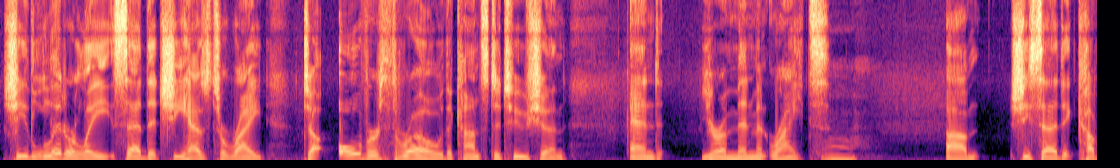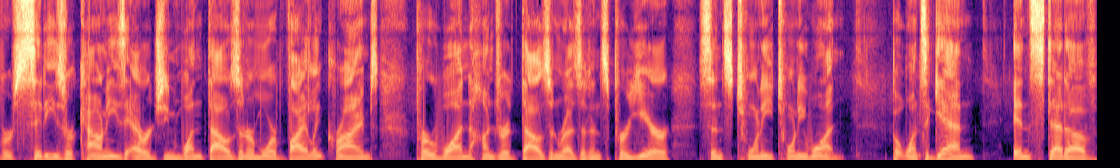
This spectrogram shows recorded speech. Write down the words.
She literally said that she has to right to overthrow the Constitution and your amendment rights. Um, she said it covers cities or counties averaging 1,000 or more violent crimes per 100,000 residents per year since 2021. But once again, instead of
